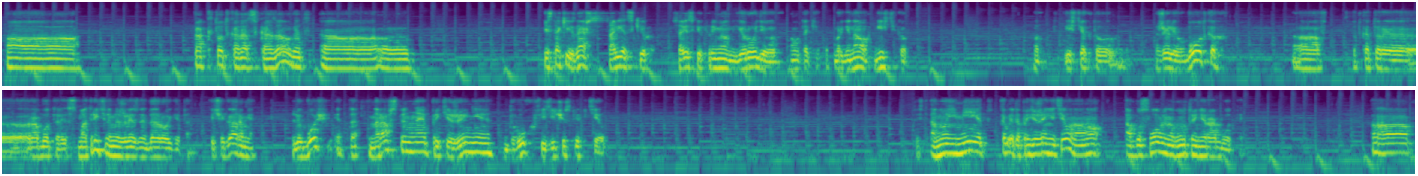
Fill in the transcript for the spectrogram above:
А, как кто-то когда-то сказал, говорит, а, из таких, знаешь, советских, советских времен юродивых, ну, таких вот маргиналов, мистиков, вот, из тех, кто жили в будках, а, вот, которые работали смотрителями железной дороги, там, кочегарами – Любовь – это нравственное притяжение двух физических тел. То есть оно имеет, это притяжение тела, но оно обусловлено внутренней работой. А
